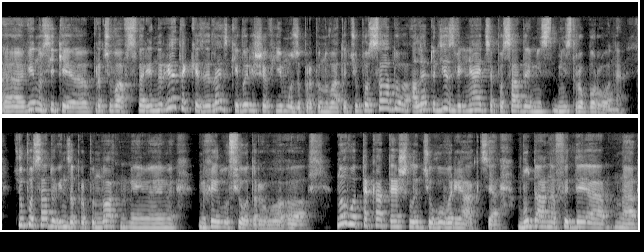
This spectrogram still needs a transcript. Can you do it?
е, Він, оскільки е, працював в сфері енергетики, Зеленський вирішив йому запропонувати цю посаду, але тоді звільняється посада міс- міністра оборони. Цю посаду він запропонував Михайлу Федорову. Е, Ну, от така теж ланцюгова реакція. Буданов іде на,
